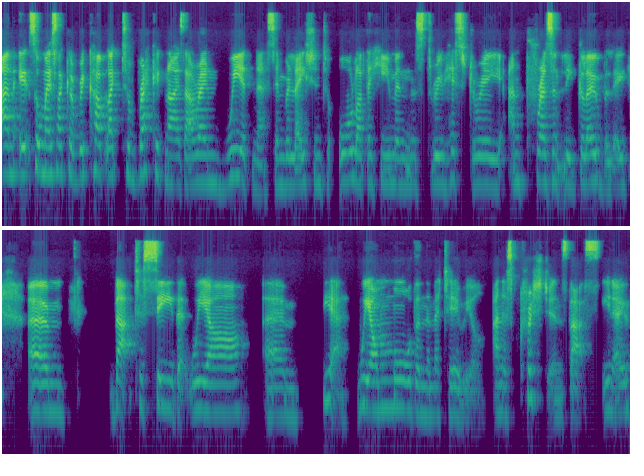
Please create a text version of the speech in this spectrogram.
and it's almost like a recover like to recognize our own weirdness in relation to all other humans through history and presently globally. Um that to see that we are um, yeah we are more than the material and as christians that's you know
